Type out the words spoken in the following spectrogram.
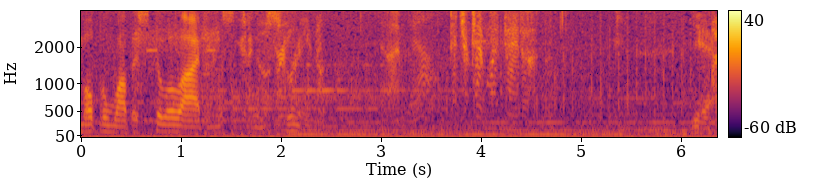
them open while they're still alive and listen to them scream. Did you get my data? Yeah.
